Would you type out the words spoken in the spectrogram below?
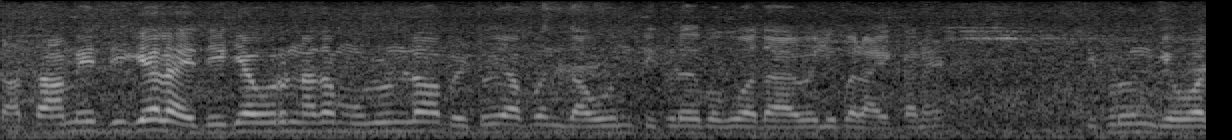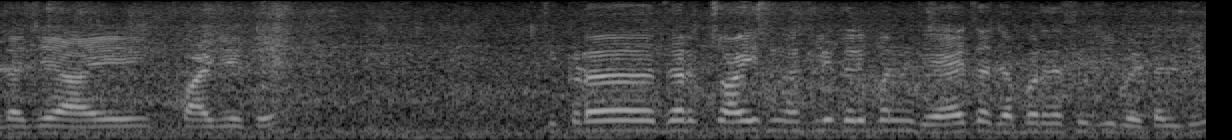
तर आता आम्ही दिघ्याला आहे. दिघ्यावरून आता मुलुंडला भेटूया आपण. जाऊन तिकडे बघू आता अवेलेबल आहे का नाही. तिकडून घेऊ आता जे आहे पाहिजे ते. तिकडं जर चॉईस नसली तरी पण घ्यायचा. जबरदस्ती जी भेटेल ती.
